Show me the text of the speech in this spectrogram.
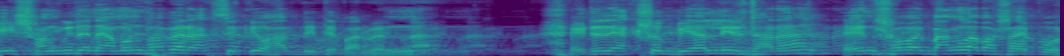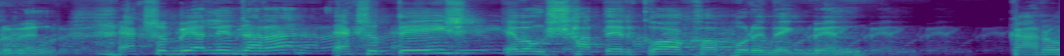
এই সংবিধান এমন ভাবে রাখছে, কেউ হাত দিতে পারবেন না। এটার একশো বিয়াল্লিশ ধারা, এন সবাই বাংলা ভাষায় পড়বেন। একশো বিয়াল্লিশ ধারা, একশো তেইশ এবং সাতের ক, খ পড়ে দেখবেন। কারও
